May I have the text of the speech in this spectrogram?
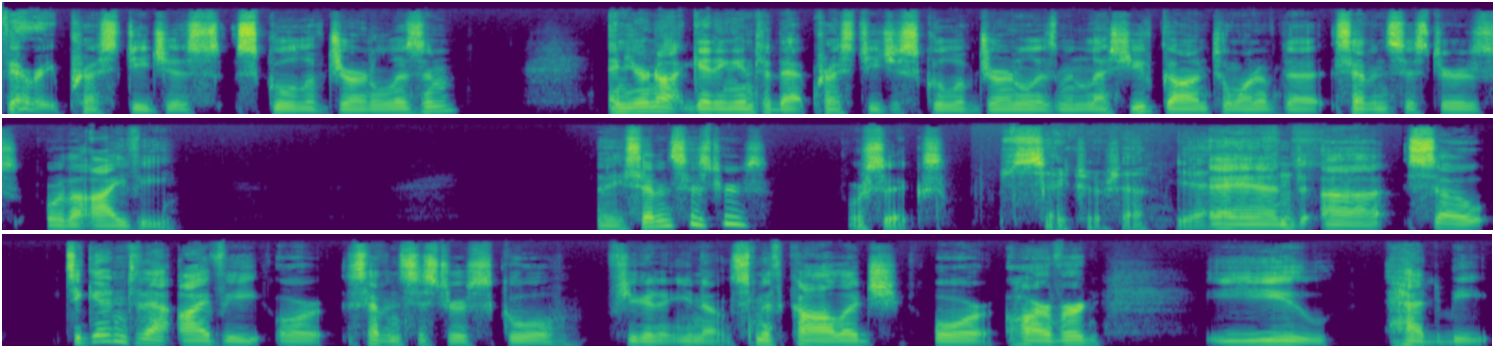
very prestigious school of journalism. And you're not getting into that prestigious school of journalism unless you've gone to one of the Seven Sisters or the Ivy. Are they Seven Sisters or six? six or seven, Yeah. And uh, so to get into that Ivy or Seven Sisters school, if you're going to, you know, Smith College or Harvard, you had to be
